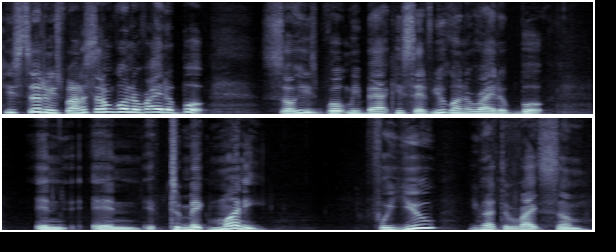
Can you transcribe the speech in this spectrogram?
he still didn't respond. I said, I'm going to write a book. So he wrote me back. He said, if you're going to write a book in, in, if, to make money for you, you're going to have to write some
